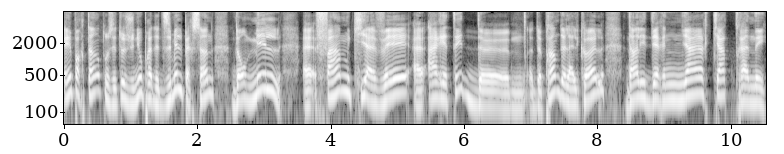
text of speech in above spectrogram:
importante aux États-Unis auprès de 10 000 personnes, dont 1000 euh, femmes qui avaient arrêté de, de prendre de l'alcool dans les dernières quatre années.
